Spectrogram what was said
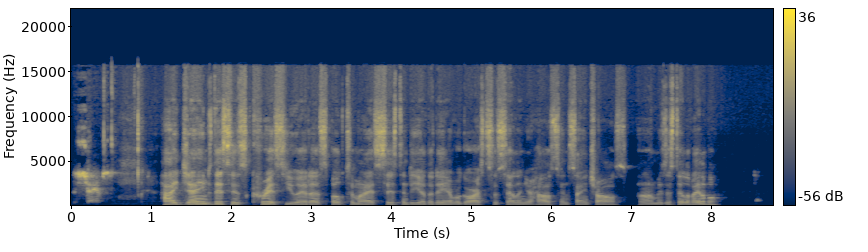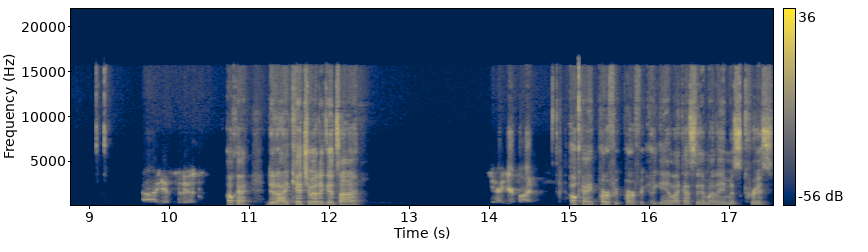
This is James. Hi, James. This is Chris. You had uh, spoke to my assistant the other day in regards to selling your house in St. Charles. Um, is it still available? Uh, yes, it is. Okay. Did I catch you at a good time? Yeah, you're fine. Okay, perfect, perfect. Again, like I said, my name is Chris,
